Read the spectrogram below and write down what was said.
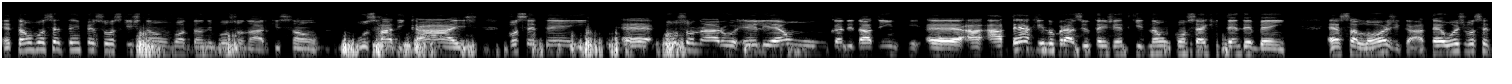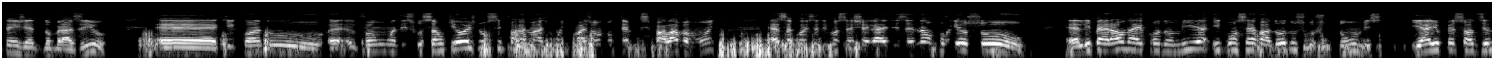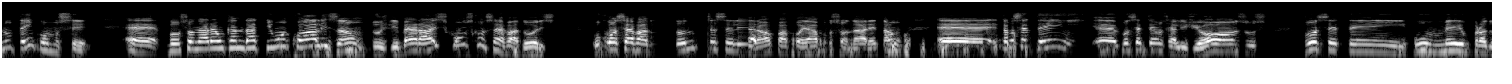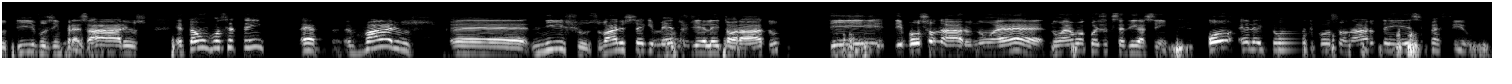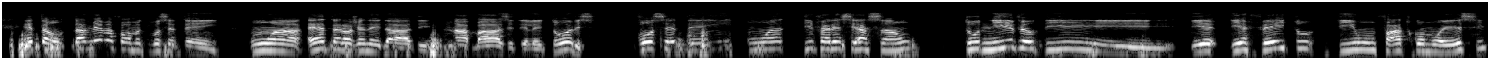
Então, você tem pessoas que estão votando em Bolsonaro, que são os radicais, você tem. É, Bolsonaro, ele é um candidato. Em, é, a, até aqui no Brasil tem gente que não consegue entender bem essa lógica. Até hoje você tem gente no Brasil é, que quando é, foi uma discussão que hoje não se faz mais muito, mas houve um tempo que se falava muito essa coisa de você chegar e dizer não, porque eu sou é, liberal na economia e conservador dos costumes. E aí o pessoal dizia, não tem como ser. É, Bolsonaro é um candidato de uma coalizão dos liberais com os conservadores. O conservador não precisa ser liberal para apoiar Bolsonaro. Então, é, então você tem é, você tem os religiosos, você tem o meio produtivo, os empresários. Então você tem é, vários é, nichos, vários segmentos de eleitorado de, de Bolsonaro. Não é, não é uma coisa que você diga assim, o eleitor de Bolsonaro tem esse perfil. Então, da mesma forma que você tem uma heterogeneidade na base de eleitores, você tem uma diferenciação do nível de, de, de efeito de um fato como esse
